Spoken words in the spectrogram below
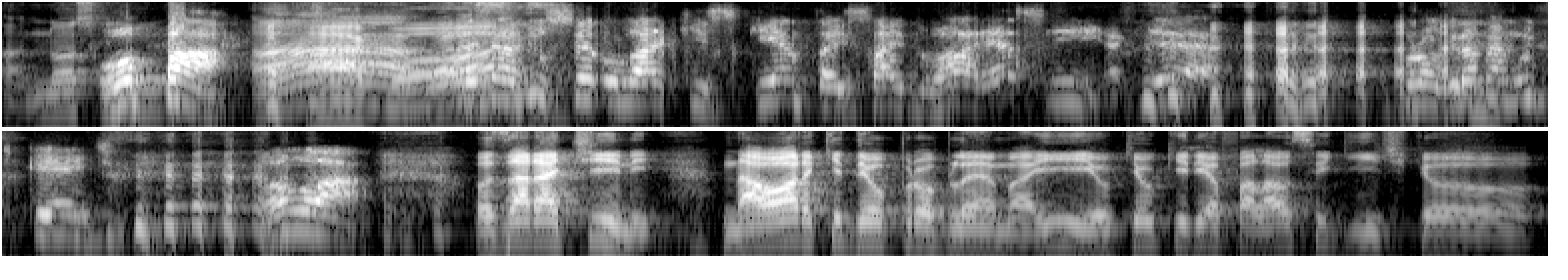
Ah, que Opa! Ah, Agora. Você já viu o celular que esquenta e sai do ar? É assim. Aqui é. o programa é muito quente. Vamos lá. Ô Zaratini, na hora que deu problema aí, o que eu queria falar é o seguinte, que eu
